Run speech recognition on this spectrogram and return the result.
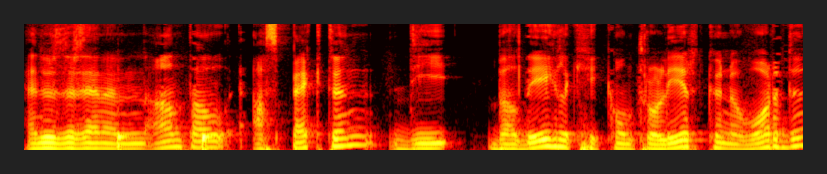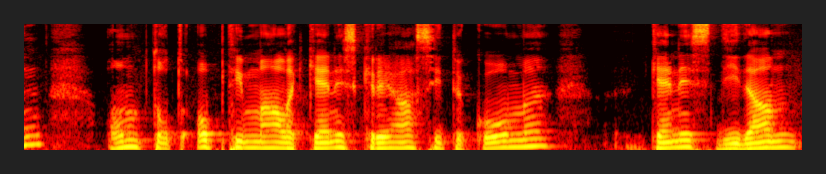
En dus er zijn een aantal aspecten die wel degelijk gecontroleerd kunnen worden om tot optimale kenniscreatie te komen kennis die dan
